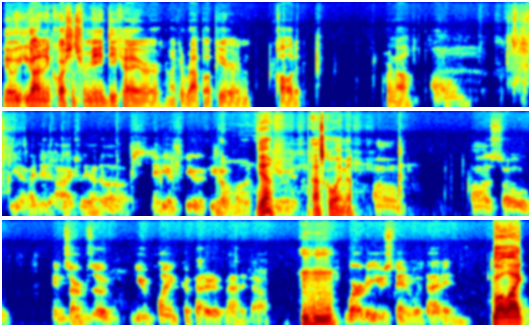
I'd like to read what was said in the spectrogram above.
Yo, you got any questions for me, DK, or I could wrap up here and call it, or no? Um, yeah, I did. I actually had a maybe a few, if you don't mind. Yeah. Anyways, Ask away, man. um, uh, so in terms of you playing competitive Madden now, Mm-hmm. where do you stand with that? In Well, like,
